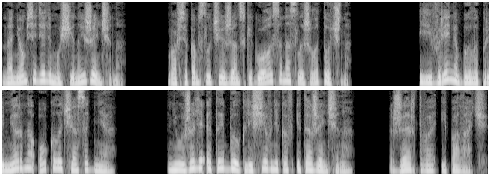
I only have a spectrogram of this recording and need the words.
на нем сидели мужчина и женщина. Во всяком случае, женский голос она слышала точно. И время было примерно около часа дня. Неужели это и был Клещевников и та женщина? Жертва и палач.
